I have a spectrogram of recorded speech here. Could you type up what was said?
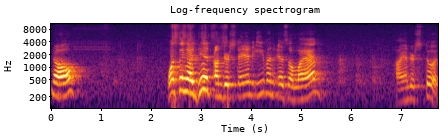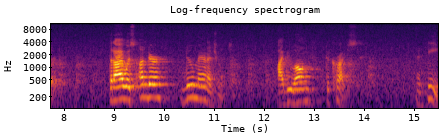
No. One thing I did understand, even as a lad, I understood that I was under new management. I belonged to Christ, and He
